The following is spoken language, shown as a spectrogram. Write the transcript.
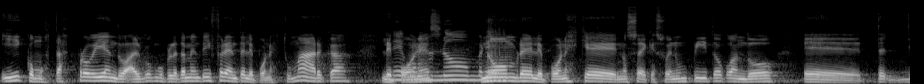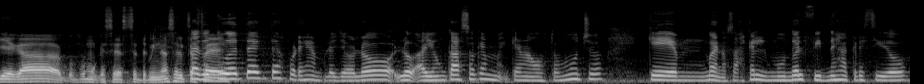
y como estás proveyendo algo completamente diferente, le pones tu marca, le, Le pones pones nombre. nombre, le pones que, no sé, que suene un pito cuando eh, te llega, como que se, se termina de hacer el O sea, café. tú, tú detectas, por ejemplo, yo lo, lo- hay un caso que me, que me gustó mucho, que, mm, bueno, sabes que el mundo del fitness ha crecido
